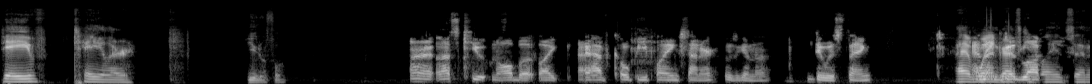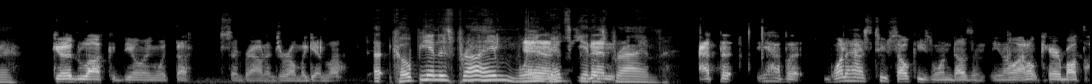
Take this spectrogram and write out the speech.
Dave Taylor. Beautiful. All right, that's cute and all, but like I have Kopi playing center, who's gonna do his thing. I have And Wayne Gretzky luck. playing center. Good luck dealing with Dustin Brown and Jarome Iginla. Uh, Kopi in his prime, Wayne And Gretzky in his prime. At the yeah, but one has two Selkes, one doesn't. You know, I don't care about the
